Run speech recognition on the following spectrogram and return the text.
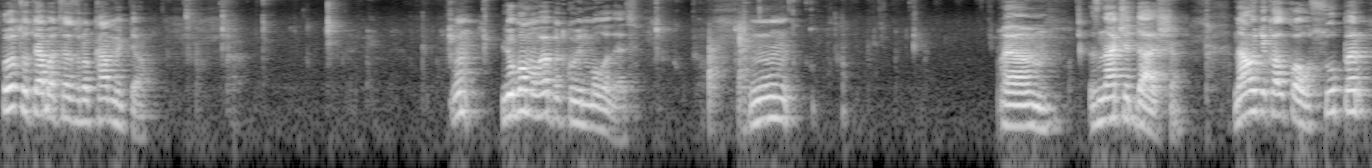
просто треба це з роками йти. Ну, В будь-якому випадку він молодець. Ем, значить далі. Nautical Cove, супер.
